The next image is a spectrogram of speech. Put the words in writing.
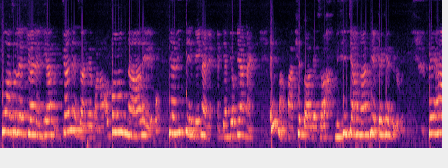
ဟိုဟာဆိုလဲကျွမ်းတယ်ဒီဟာကျွမ်းတယ်ဆိုတာလည်းပေါ့နော်အကုန်လုံးနားလေပေါ့ပြန်ပြီးသင်ပေးနိုင်တယ်ပြန်ပြောပြနိုင်အဲ့ဒီမှာဘာဖြစ်သွားလဲဆိုတော့မင်းကြောင်းသားနှစ်တက်ခဲ့တယ်လို့ဘယ်ဟာ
